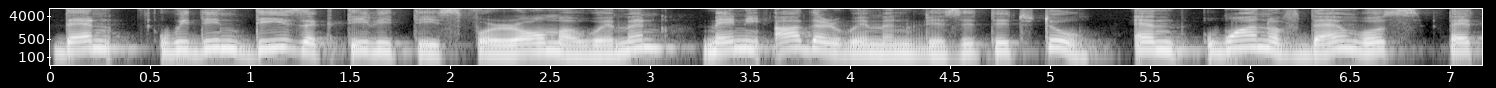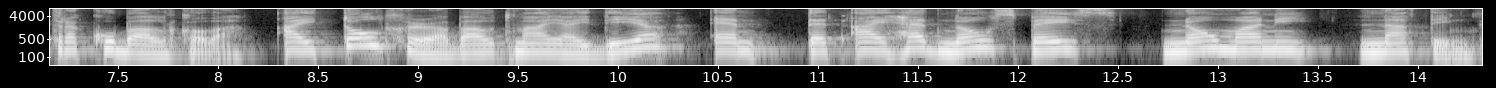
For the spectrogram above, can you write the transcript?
Then, within these activities for Roma women, many other women visited too. And one of them was Petra Kubalkova. I told her about my idea and that I had no space, no money, nothing.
